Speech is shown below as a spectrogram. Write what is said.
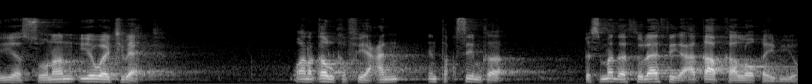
iyo sunan iyo waajibaad. Waana qowlka fiican in taqsiimka qismada hulaaiga ah qaabkaa loo qaybiyo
